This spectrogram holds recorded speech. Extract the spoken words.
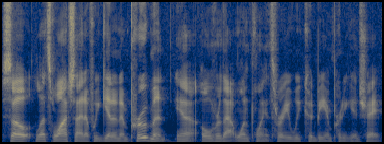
So let's watch that. If we get an improvement, improvement over that 1.3, we could be in pretty good shape.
